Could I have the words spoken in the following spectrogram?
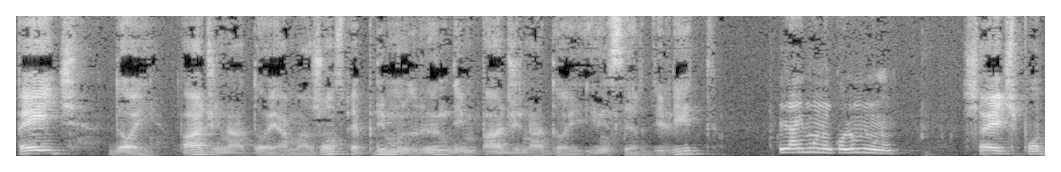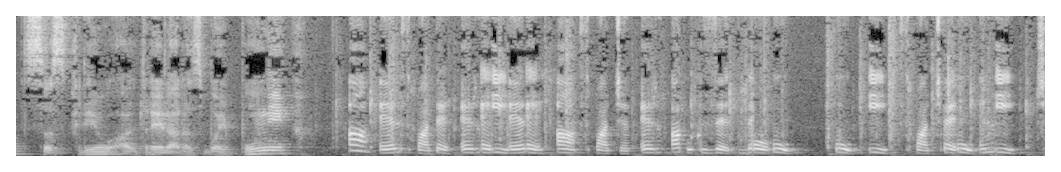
Page 2, pagina 2. Am ajuns pe primul rând din pagina 2. Insert Delete. line 1, column 1, Și aici pot să scriu al treilea război punic. A, L, spate, R, E, I, R, E, A, space, R, A, Z, D, O, U, U, I, space, U, N, I, C.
